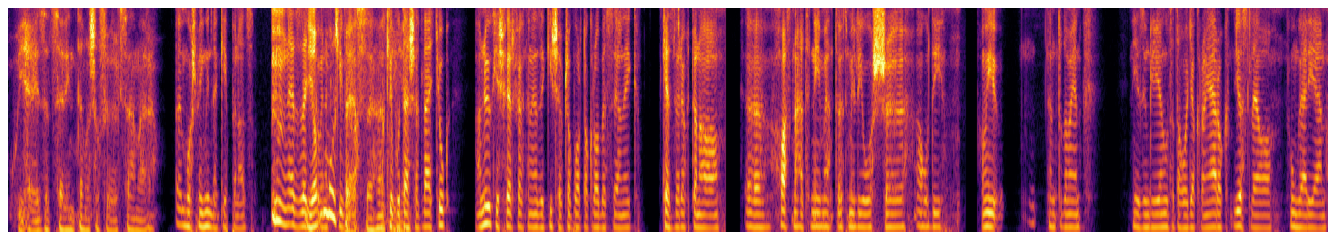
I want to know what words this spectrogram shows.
új helyzet szerintem a sofőrök számára. Most még mindenképpen az. ez az egyik, ja, most persze, hát a kifutását igen. látjuk. A nők és férfiaknál ez egy kisebb csoportokról beszélnék kezdve rögtön a ö, használt német 5 milliós ö, Audi, ami nem tudom én, nézzünk ilyen utat, ahogy gyakran járok, jössz le a Hungárián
